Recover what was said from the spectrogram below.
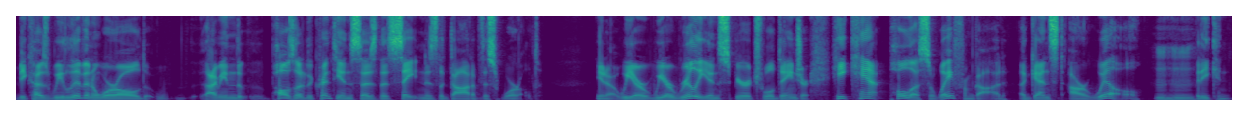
because we live in a world. I mean, the, Paul's letter to the Corinthians says that Satan is the god of this world. You know, we are we are really in spiritual danger. He can't pull us away from God against our will, mm-hmm. but he can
